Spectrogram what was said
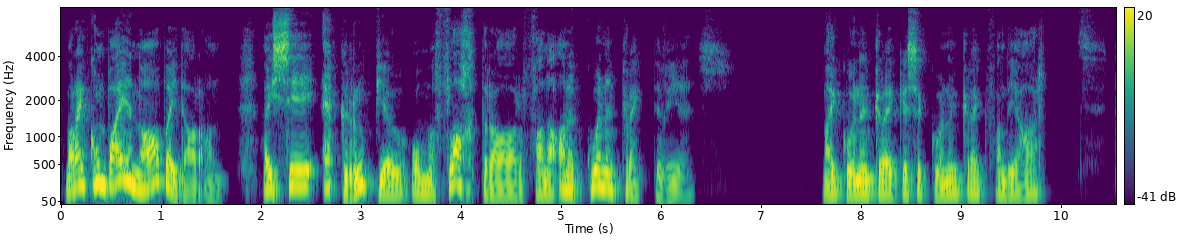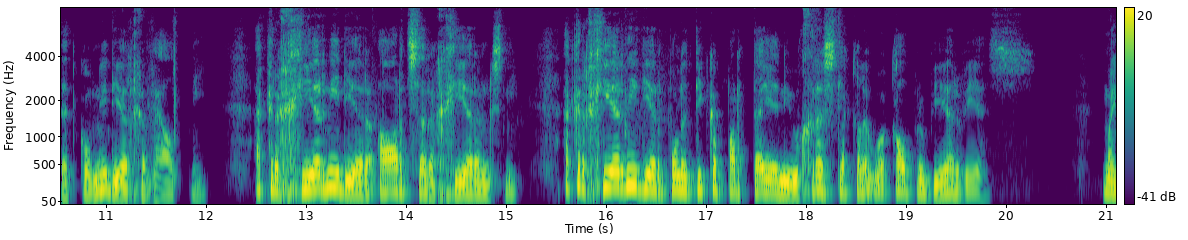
maar hy kom baie naby daaraan. Hy sê ek roep jou om 'n vlagdraer van 'n ander koninkryk te wees. My koninkryk is 'n koninkryk van die hart. Dit kom nie deur geweld nie. Ek regeer nie deur aardse regerings nie. Ek regeer nie deur politieke partye nie, hoe Christelik hulle ook al probeer wees my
